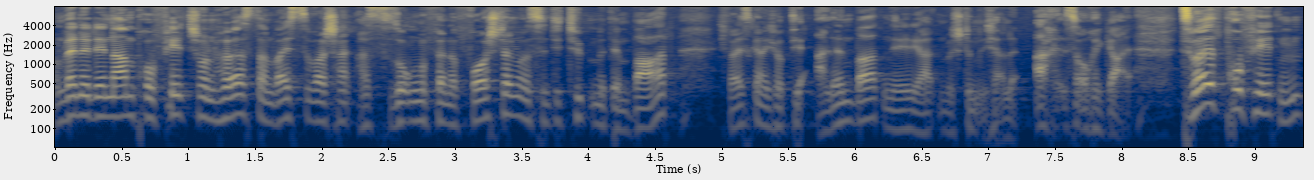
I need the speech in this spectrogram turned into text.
Und wenn du den Namen Prophet schon hörst, dann weißt du wahrscheinlich, hast du so ungefähr eine Vorstellung, das sind die Typen mit dem Bart. Ich weiß gar nicht, ob die alle einen Bart, nee, die hatten bestimmt nicht alle. Ach, ist auch egal. Zwölf Propheten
